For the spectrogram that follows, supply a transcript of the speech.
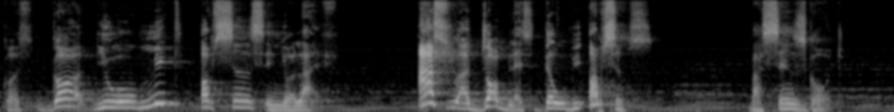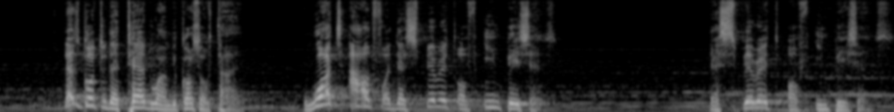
Because God, you will meet options in your life. As you are jobless, there will be options. But sense God. Let's go to the third one because of time. Watch out for the spirit of impatience. The spirit of impatience.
